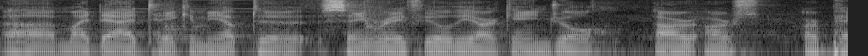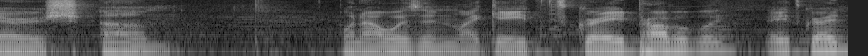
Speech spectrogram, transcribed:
uh, my dad taking me up to St. Raphael the Archangel, our our, our parish, um, when I was in like eighth grade, probably eighth grade,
